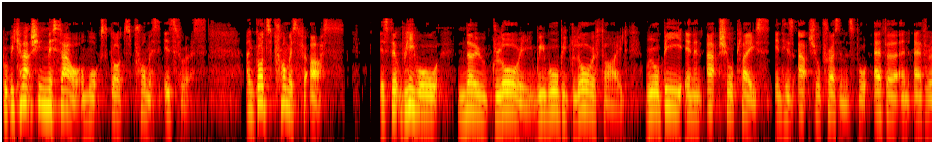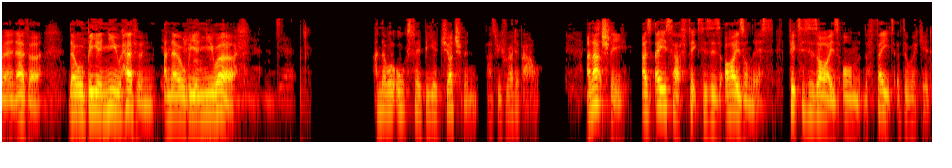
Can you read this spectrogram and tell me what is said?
but we can actually miss out on what God's promise is for us. And God's promise for us is that we will know glory. We will be glorified. We will be in an actual place in his actual presence forever and ever and ever. There will be a new heaven and there will be a new earth. And there will also be a judgment, as we've read about. And actually, as Asaph fixes his eyes on this, fixes his eyes on the fate of the wicked,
